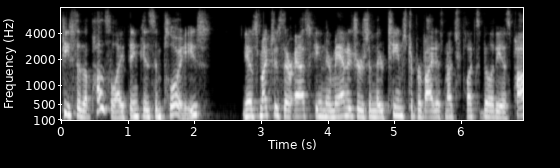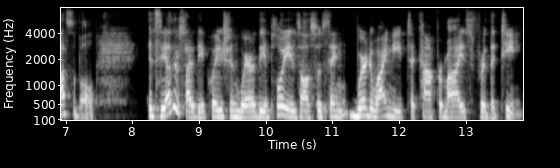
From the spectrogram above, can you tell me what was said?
piece of the puzzle, I think, is employees. You know, as much as they're asking their managers and their teams to provide as much flexibility as possible, it's the other side of the equation where the employee is also saying, where do I need to compromise for the team?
